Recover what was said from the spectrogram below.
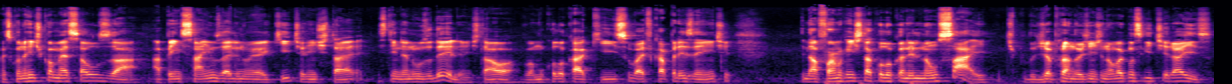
Mas quando a gente começa a usar, a pensar em usar ele no UIKit, a gente está estendendo o uso dele. A gente está, ó, vamos colocar aqui, isso vai ficar presente. E da forma que a gente está colocando, ele não sai. Tipo, do dia para noite a gente não vai conseguir tirar isso.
